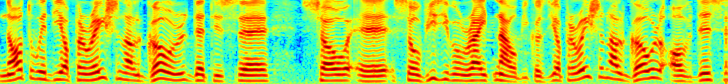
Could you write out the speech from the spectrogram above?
not with the operational goal that is so, so visible right now, because the operational goal of this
